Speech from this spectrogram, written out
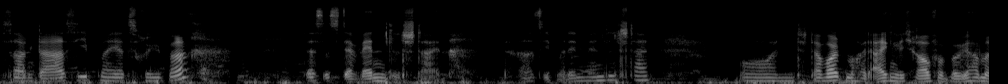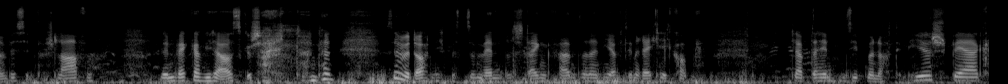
So, und da sieht man jetzt rüber. Das ist der Wendelstein. Da sieht man den Wendelstein. Und da wollten wir heute eigentlich rauf, aber wir haben ein bisschen verschlafen. Den Wecker wieder ausgeschaltet. Und dann sind wir doch nicht bis zum Wendelstein gefahren, sondern hier auf den Rechelkopf. Ich glaube, da hinten sieht man noch den Hirschberg.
